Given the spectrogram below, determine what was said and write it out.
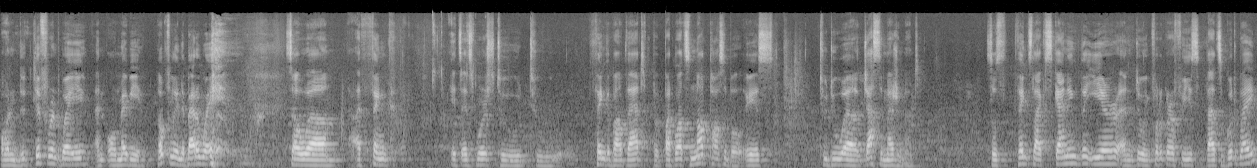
or in a different way, and or maybe hopefully in a better way. so um, I think it's it's worth to to think about that. But but what's not possible is to do a, just a measurement. So things like scanning the ear and doing photographies, that's a good way.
